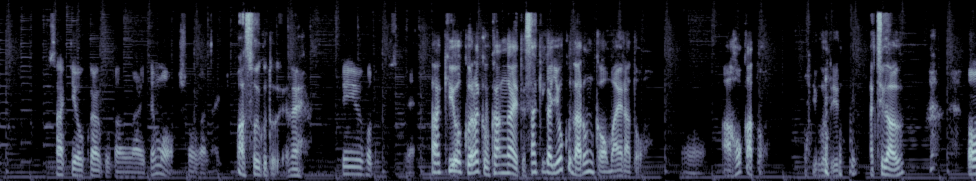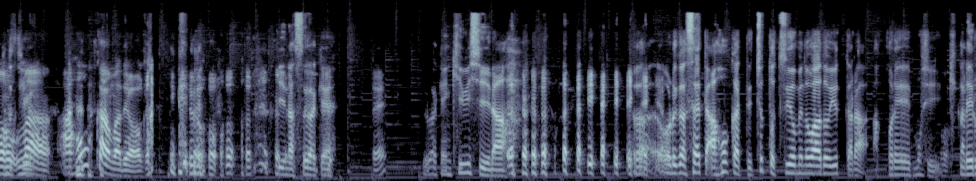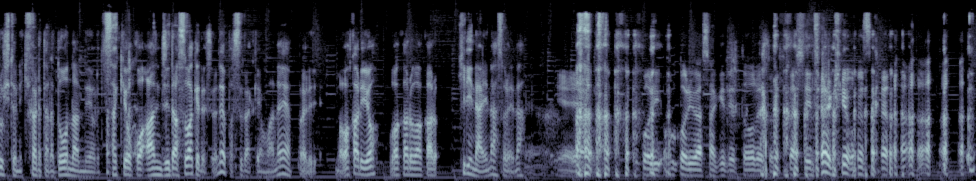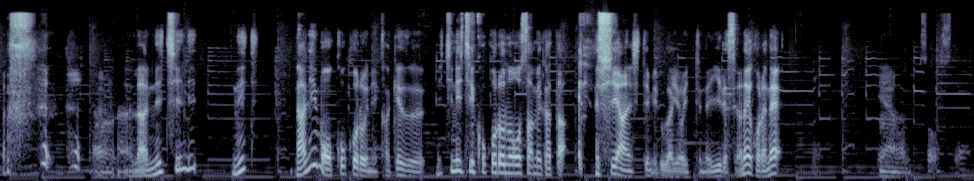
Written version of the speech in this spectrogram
先を暗く考えてもしょうがないまあそういうことだよね。っていうことですね。先を暗く考えて先が良くなるんかお前らと。うんアホかと。いうこと言うあ違う？おまあ、アホかまでは分かんないけど。いいな、菅健。え？菅健厳しいな。俺がそうやってアホかってちょっと強めのワードを言ったら、あ、これもし聞かれる人に聞かれたらどうなんねやろって先をこう暗示出すわけですよね、やっぱ菅健はね、やっぱり。まあ、わかるよ。わかるわかる。きりないな、それな。いやいや、誇り、誇りは避けて通れと聞かせていただきますから。うんな日に日何も心にかけず、日々心の収め方、思案してみるが良いっていうのはいいですよね、これね。いや、そうですね。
